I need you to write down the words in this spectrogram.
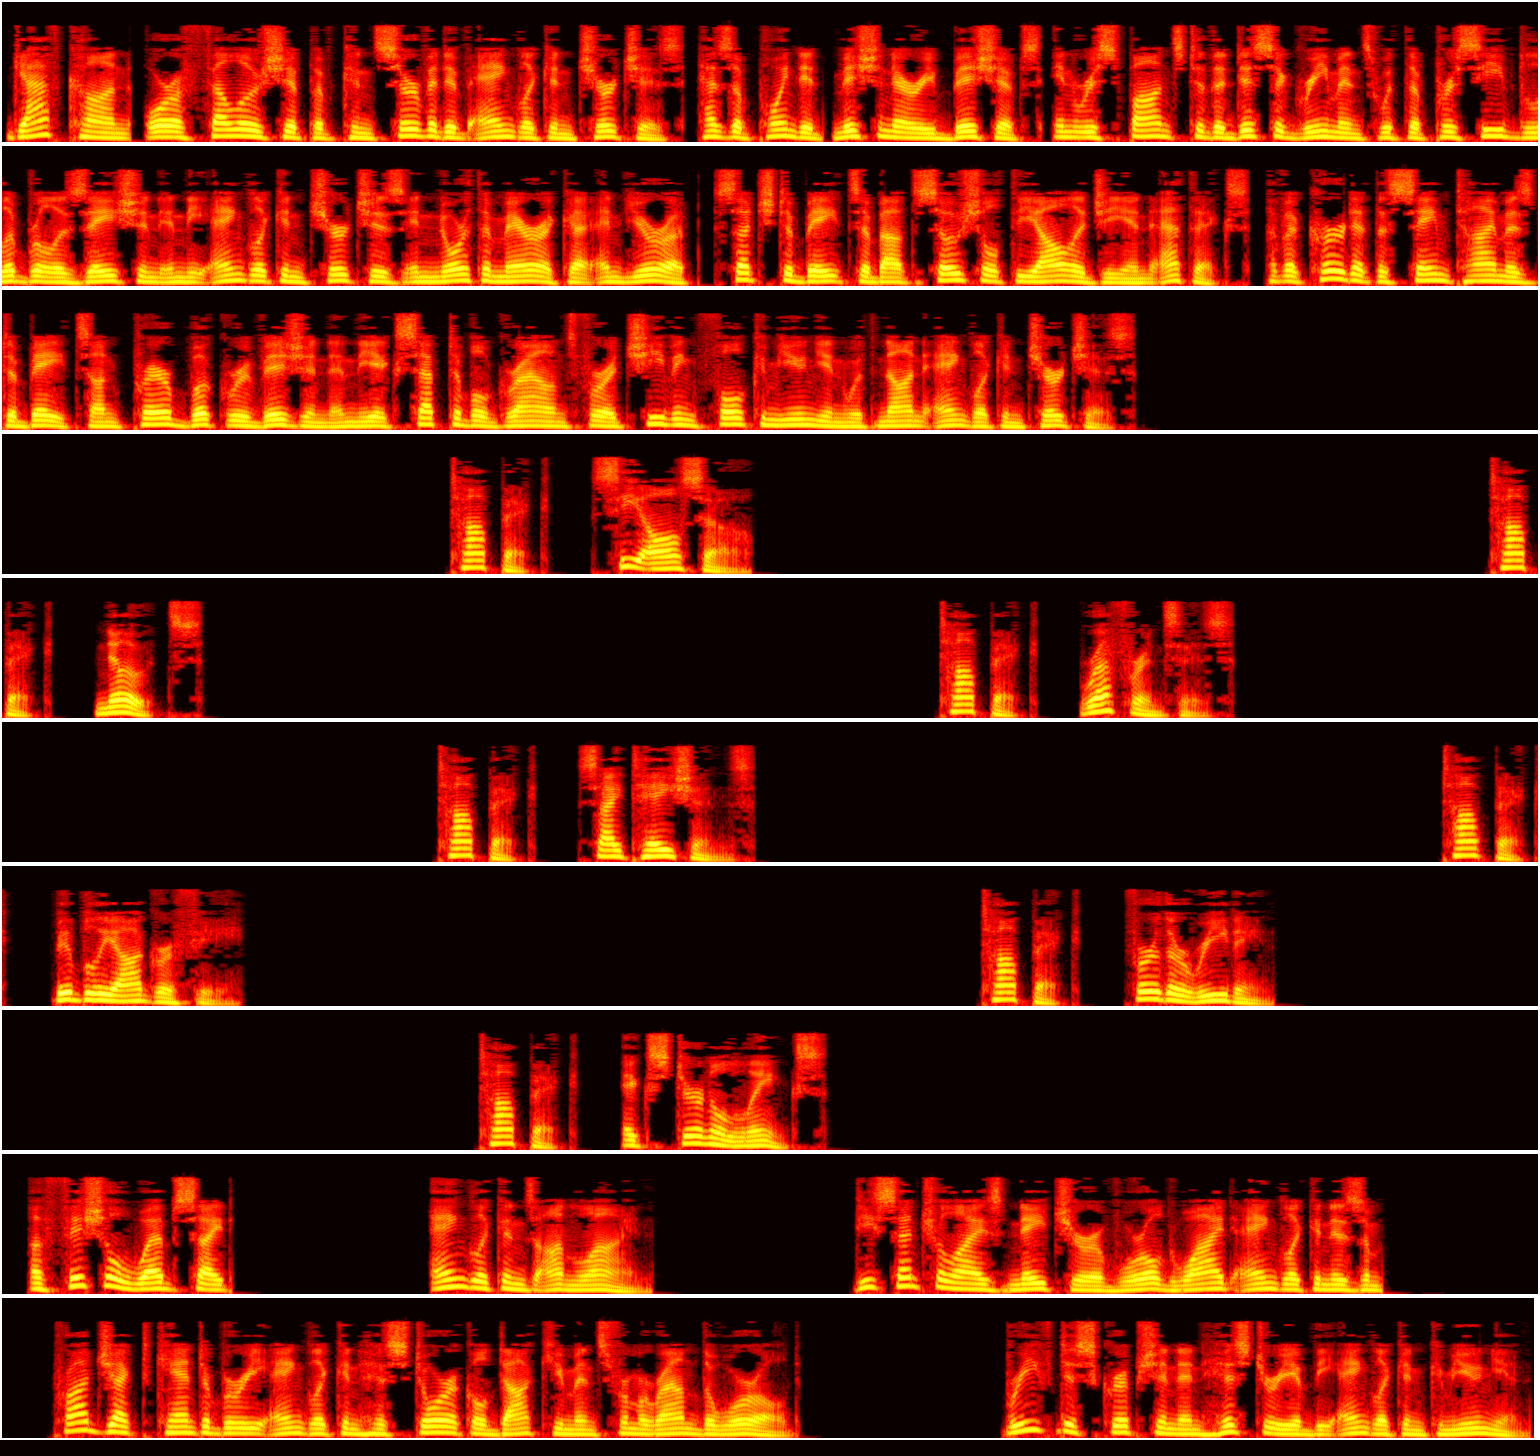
GAFCON, or a fellowship of conservative Anglican churches, has appointed missionary bishops in response to the disagreements with the perceived liberalization in the Anglican churches in North America and Europe. Such debates about social theology and ethics have occurred at the same time as debates on prayer book revision and the acceptable grounds for achieving full communion with non-Anglican churches. Topic. See also Topic. Notes Topic. References Topic. Citations Topic. Bibliography Topic. Further reading External links. Official website Anglicans Online Decentralized nature of worldwide Anglicanism Project Canterbury Anglican historical documents from around the world Brief description and history of the Anglican Communion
